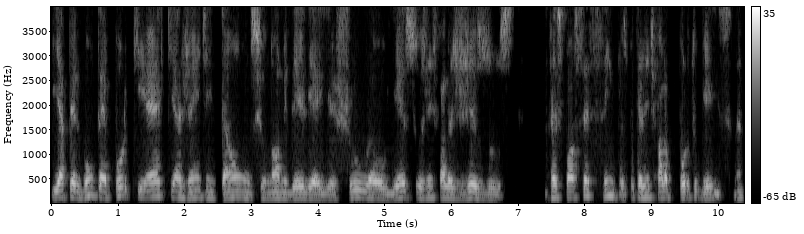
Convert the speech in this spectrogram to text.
E a pergunta é por que é que a gente, então, se o nome dele é Yeshua ou Jesus, a gente fala Jesus? A resposta é simples, porque a gente fala português, né?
